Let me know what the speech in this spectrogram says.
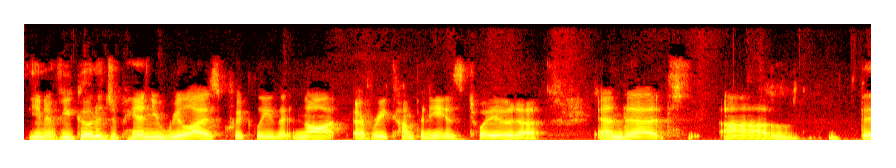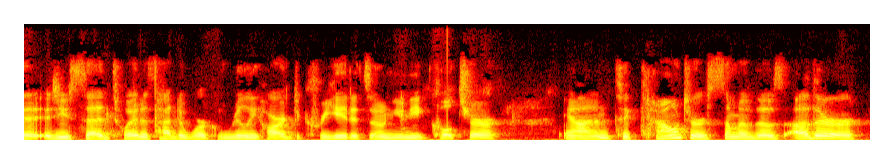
you know, if you go to Japan, you realize quickly that not every company is Toyota, and that um, that, as you said, Toyota's had to work really hard to create its own unique culture, and to counter some of those other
